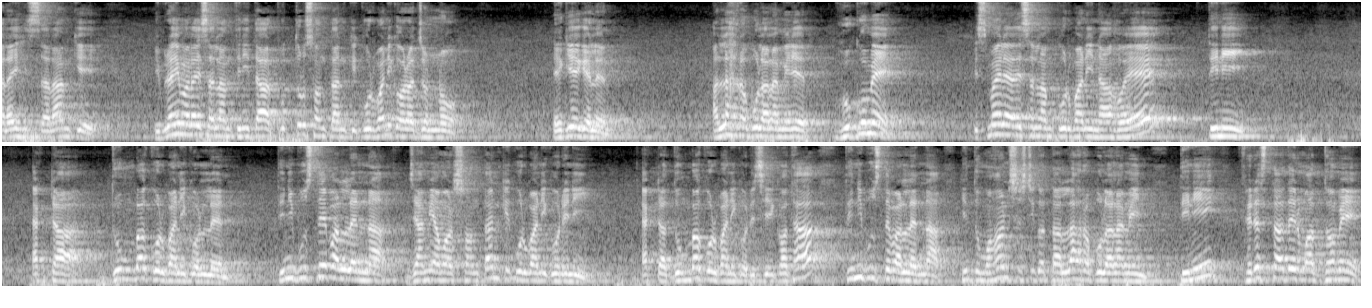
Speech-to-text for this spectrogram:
আলাইহিসাল্লামকে ইব্রাহিম আলাইসাল্লাম তিনি তার পুত্র সন্তানকে কোরবানি করার জন্য এগিয়ে গেলেন। আল্লাহ রবুল আলমিনের হুকুমে ইসমাইল আলাইসাল্লাম কোরবানি না হয়ে তিনি একটা দুম্বা কোরবানি করলেন। তিনি বুঝতে পারলেন না যে আমি আমার সন্তানকে কোরবানি করিনি। একটা দুম্বা কোরবানি করেছি। এই কথা তিনি বুঝতে পারলেন না। কিন্তু মহান সৃষ্টিকর্তা আল্লাহ রবুল আলমিন তিনি ফেরেস্তাদের মাধ্যমে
